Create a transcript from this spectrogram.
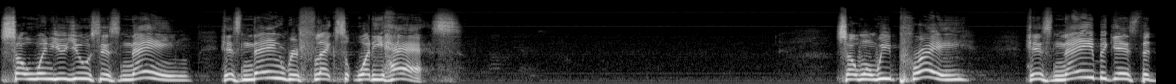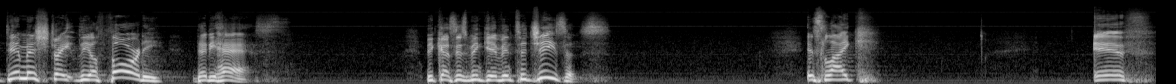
So, when you use his name, his name reflects what he has. So, when we pray, his name begins to demonstrate the authority that he has because it's been given to Jesus. It's like if,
